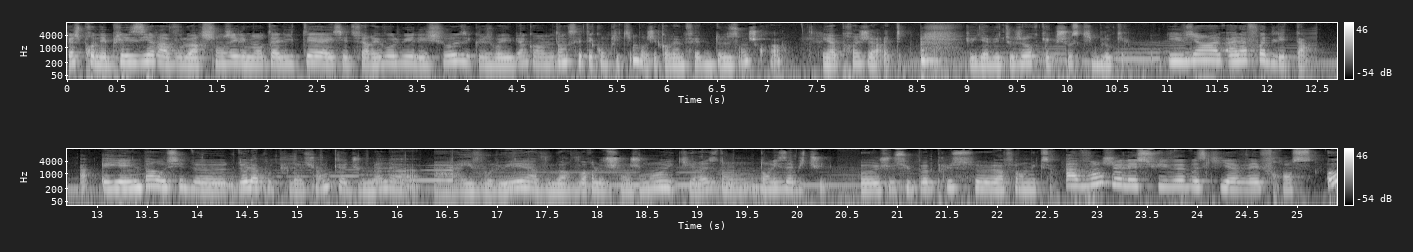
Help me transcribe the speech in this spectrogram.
je prenais plaisir à vouloir changer les mentalités, à essayer de faire évoluer les choses et que je voyais bien qu'en même temps que c'était compliqué. Bon, j'ai quand même fait deux ans, je crois, et après j'ai arrêté. Il y avait toujours quelque chose qui bloquait. Il vient à la fois de l'État, et il y a une part aussi de, de, la population qui a du mal à, à, évoluer, à vouloir voir le changement et qui reste dans, dans les habitudes. Euh, je suis pas plus euh, informée que ça. Avant, je les suivais parce qu'il y avait France O.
